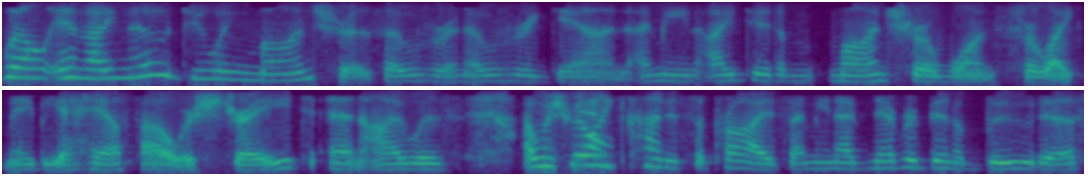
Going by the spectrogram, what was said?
well, and I know doing mantras over and over again. I mean, I did a mantra once for like maybe a half hour straight and I was I was really yeah. kind of surprised. I mean, I've never been a Buddhist,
